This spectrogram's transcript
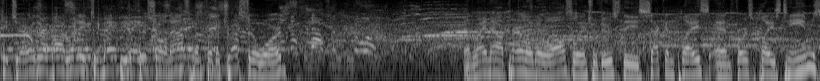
Thank you, Jerry. They're about ready to make the official announcement for the Trester Award. And right now, apparently, they will also introduce the second place and first place teams.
